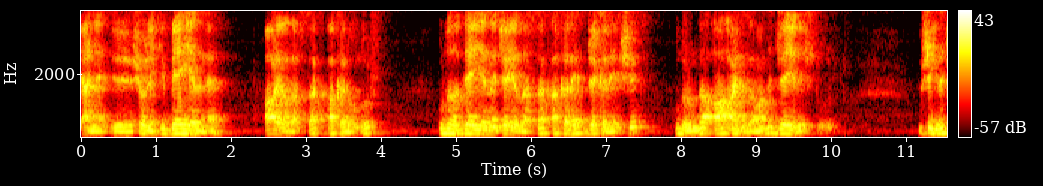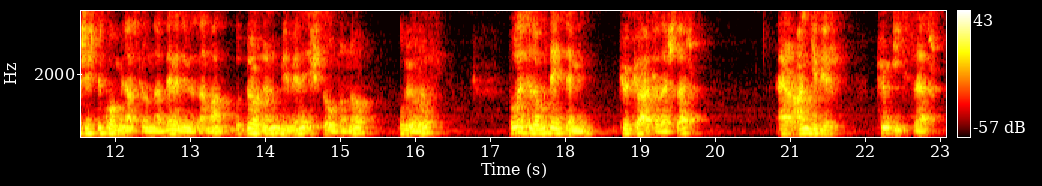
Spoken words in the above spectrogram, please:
Yani e, şöyle ki B yerine A yazarsak A kare olur. Burada da D yerine C yazarsak A kare C kare eşit. Bu durumda A aynı zamanda C'ye de eşit olur. Bu şekilde çeşitli kombinasyonlar denediğimiz zaman bu dördünün birbirine eşit olduğunu buluyoruz. Dolayısıyla bu denklemin kökü arkadaşlar herhangi bir tüm x'ler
